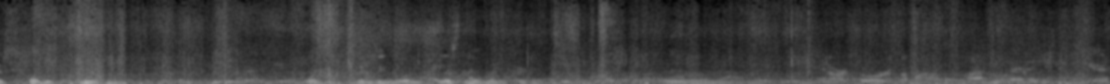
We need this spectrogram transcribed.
Imagine how fast One, literally one, less than a minute. In our store or somewhere else? Um, he said they can give it here.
